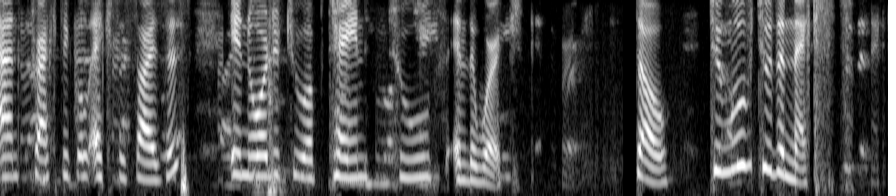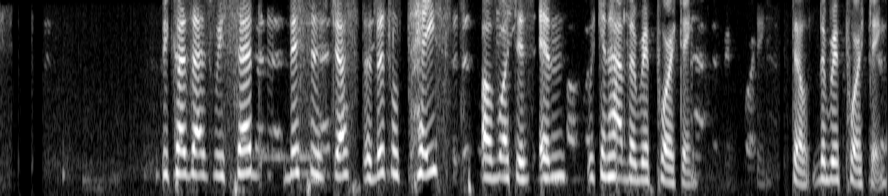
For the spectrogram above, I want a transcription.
and practical exercises in order to obtain tools in the work. So to move to the next, because as we said, this is just a little taste of what is in. We can have the reporting. Still, the reporting.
